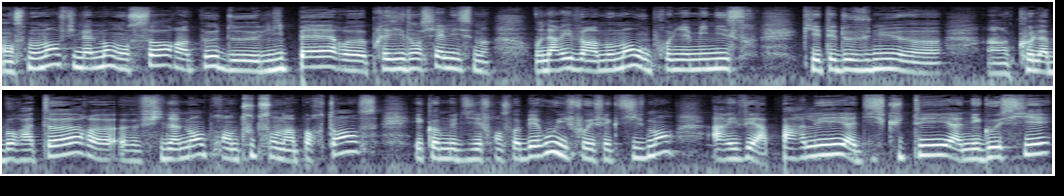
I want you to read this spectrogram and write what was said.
en ce moment, finalement, on sort un peu de l'hyper-présidentialisme. On arrive à un moment où le Premier ministre, qui était devenu euh, un collaborateur, euh, finalement prend toute son importance. Et comme le disait François Bayrou, il faut effectivement arriver à parler, à discuter, à négocier.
